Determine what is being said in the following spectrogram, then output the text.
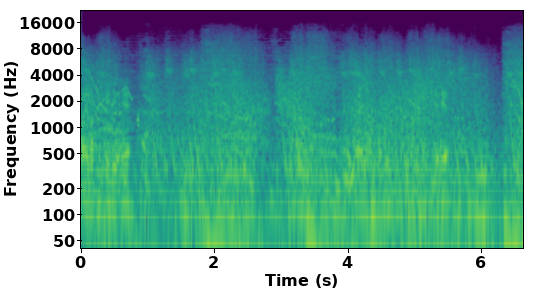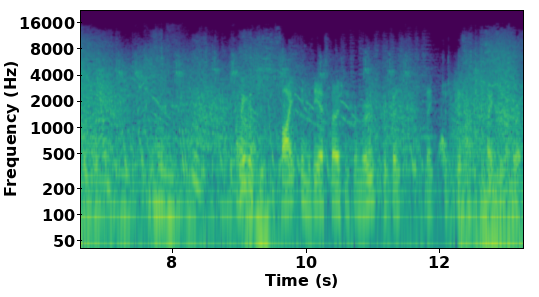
Play like an idiot here. Play like an idiot. I think this fight in the DS version is removed because they just didn't have spaces under it.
